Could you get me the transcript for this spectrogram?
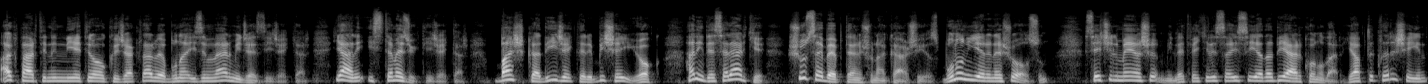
AK Parti'nin niyetini okuyacaklar ve buna izin vermeyeceğiz diyecekler. Yani istemezük diyecekler. Başka diyecekleri bir şey yok. Hani deseler ki şu sebepten şuna karşıyız. Bunun yerine şu olsun. Seçilme yaşı, milletvekili sayısı ya da diğer konular. Yaptıkları şeyin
